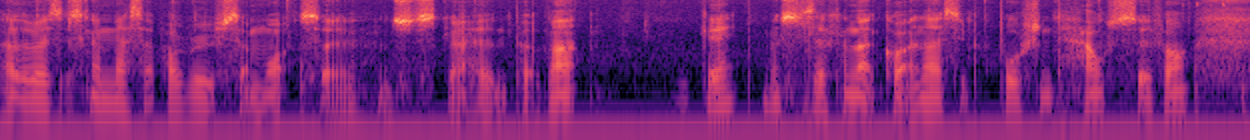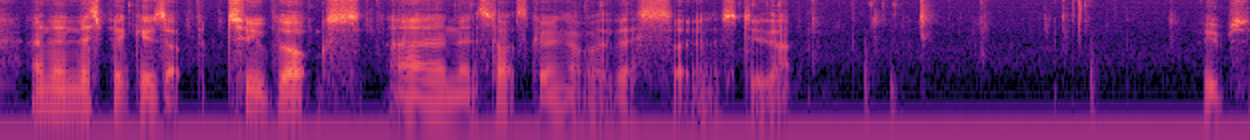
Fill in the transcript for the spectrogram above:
Otherwise it's going to mess up our roof somewhat so let's just go ahead and put that. Okay this is looking like quite a nicely proportioned house so far. And then this bit goes up two blocks and then it starts going up like this so let's do that. Oops.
